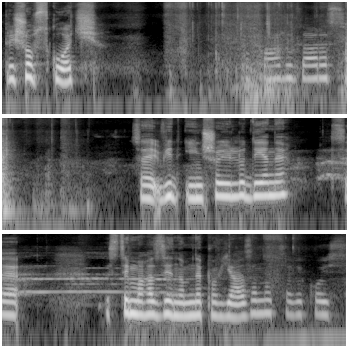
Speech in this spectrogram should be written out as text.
прийшов скотч. Покажу зараз. Це від іншої людини. Це з цим магазином не пов'язано. Це в якоїсь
